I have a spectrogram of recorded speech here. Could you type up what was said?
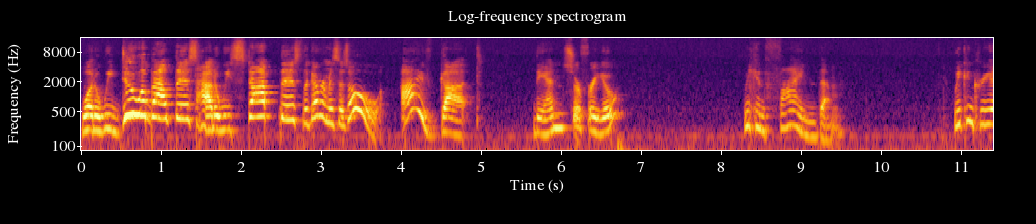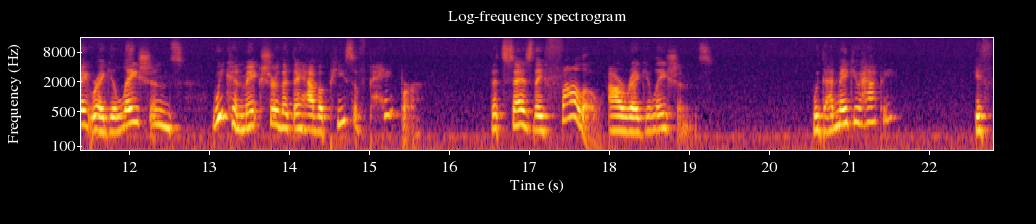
What do we do about this? How do we stop this? The government says, Oh, I've got the answer for you. We can find them. We can create regulations. We can make sure that they have a piece of paper that says they follow our regulations. Would that make you happy? If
